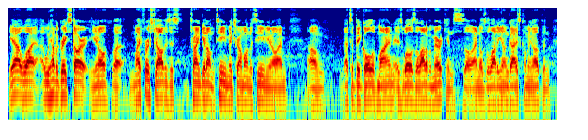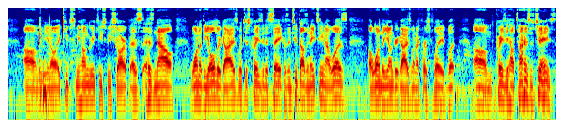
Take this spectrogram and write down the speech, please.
Yeah, well, I, we have a great start. You know, my first job is just try and get on the team, make sure I'm on the team. You know, I'm. Um, that's a big goal of mine, as well as a lot of Americans. So I know there's a lot of young guys coming up, and um, you know, it keeps me hungry, keeps me sharp. As as now one of the older guys, which is crazy to say, because in 2018 I was uh, one of the younger guys when I first played. But um, crazy how times have changed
